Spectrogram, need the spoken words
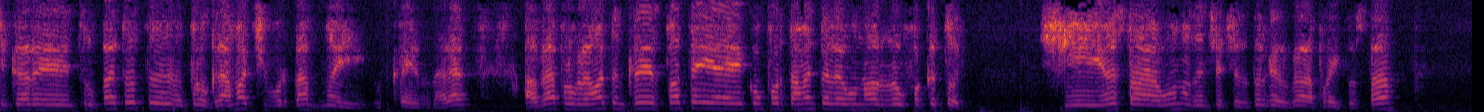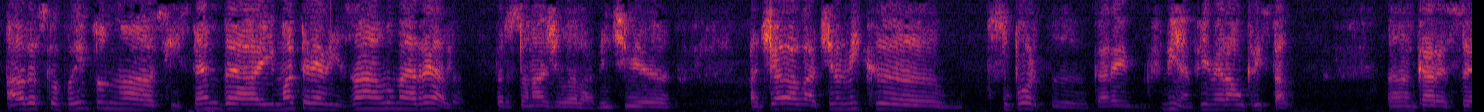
în care întrupa tot uh, programat și vor da noi cu creierul, dar era- avea programat în creier toate comportamentele unor răufăcători. Și ăsta, unul din cercetători care lucra la proiectul ăsta, a descoperit un uh, sistem de a-i materializa în lumea reală personajul ăla. Deci, uh, acela, acel mic uh, suport uh, care, bine, în film era un cristal în care se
